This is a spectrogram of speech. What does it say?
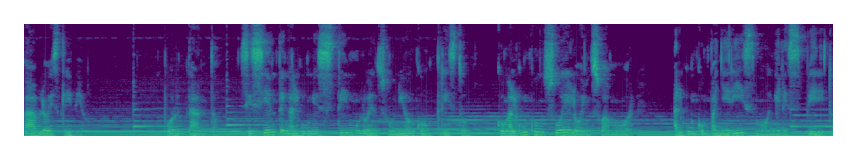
Pablo escribió, por tanto, si sienten algún estímulo en su unión con Cristo, con algún consuelo en su amor, algún compañerismo en el Espíritu,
